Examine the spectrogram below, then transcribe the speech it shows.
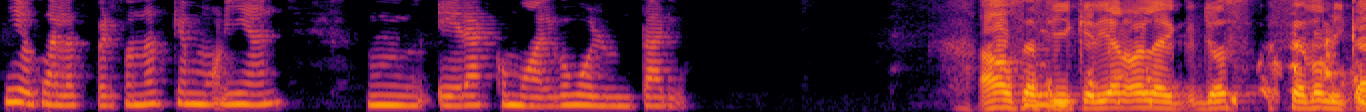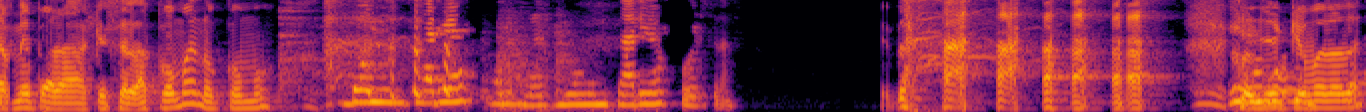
sí, o sea, las personas que morían mm, era como algo voluntario. Ah, o sea, si querían, hola, yo cedo mi carne para que se la coman o cómo. Voluntaria fuerzas, voluntario fuerzas. Oye, qué mala.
